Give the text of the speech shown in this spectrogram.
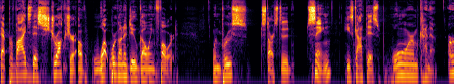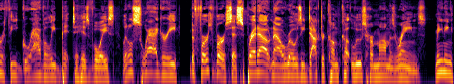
that provides this structure of what we're going to do going forward. When Bruce starts to sing, he's got this warm, kind of earthy, gravelly bit to his voice, little swaggery. The first verse says, Spread out now, Rosie, doctor, come cut loose her mama's reins. Meaning,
